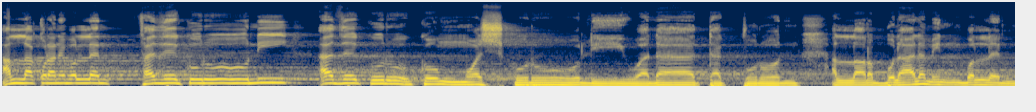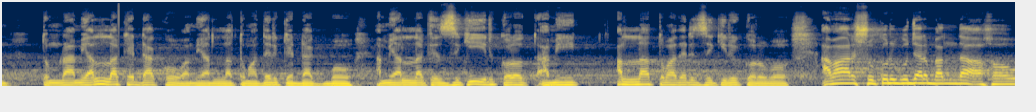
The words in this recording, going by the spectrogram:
আল্লাহ কোরআনে বললেন ফাজে কুরুনি আল্লাহ রব্বুল আলমিন বললেন তোমরা আমি আল্লাহকে ডাকো, আমি আল্লাহ তোমাদেরকে ডাকবো, আমি আল্লাহকে জিকির করো, আমি আল্লাহ তোমাদের জিকির করব। আমার শুকুর গুজার বান্দা হও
